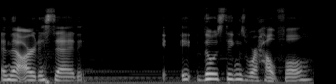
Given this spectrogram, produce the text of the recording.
And the artist said, those things were helpful,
